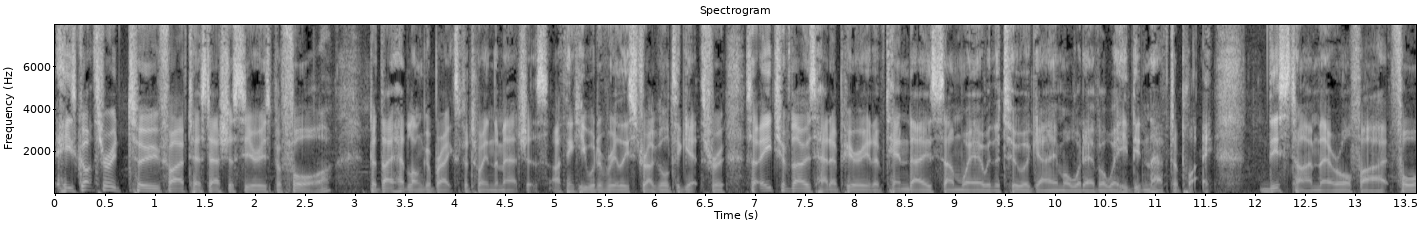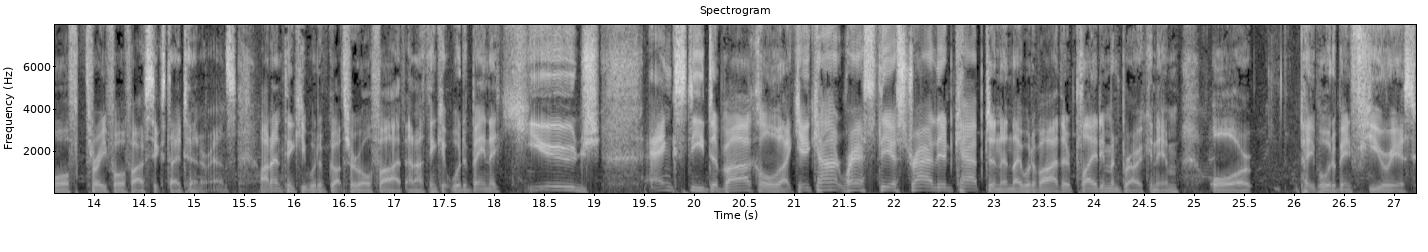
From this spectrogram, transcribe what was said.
he's got through two five test Ashes series before, but they had longer breaks between the matches. I think he would have really struggled to get through. So each of those had a period of 10 days somewhere with a tour game or whatever where he didn't have to play. This time they were all five, four, three, four, five, six day turnarounds. I don't think he would have got through all five, and I think it would have been a huge angsty debacle. Like, you can't rest the Australian captain, and they would have either played him and broken him, or people would have been furious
